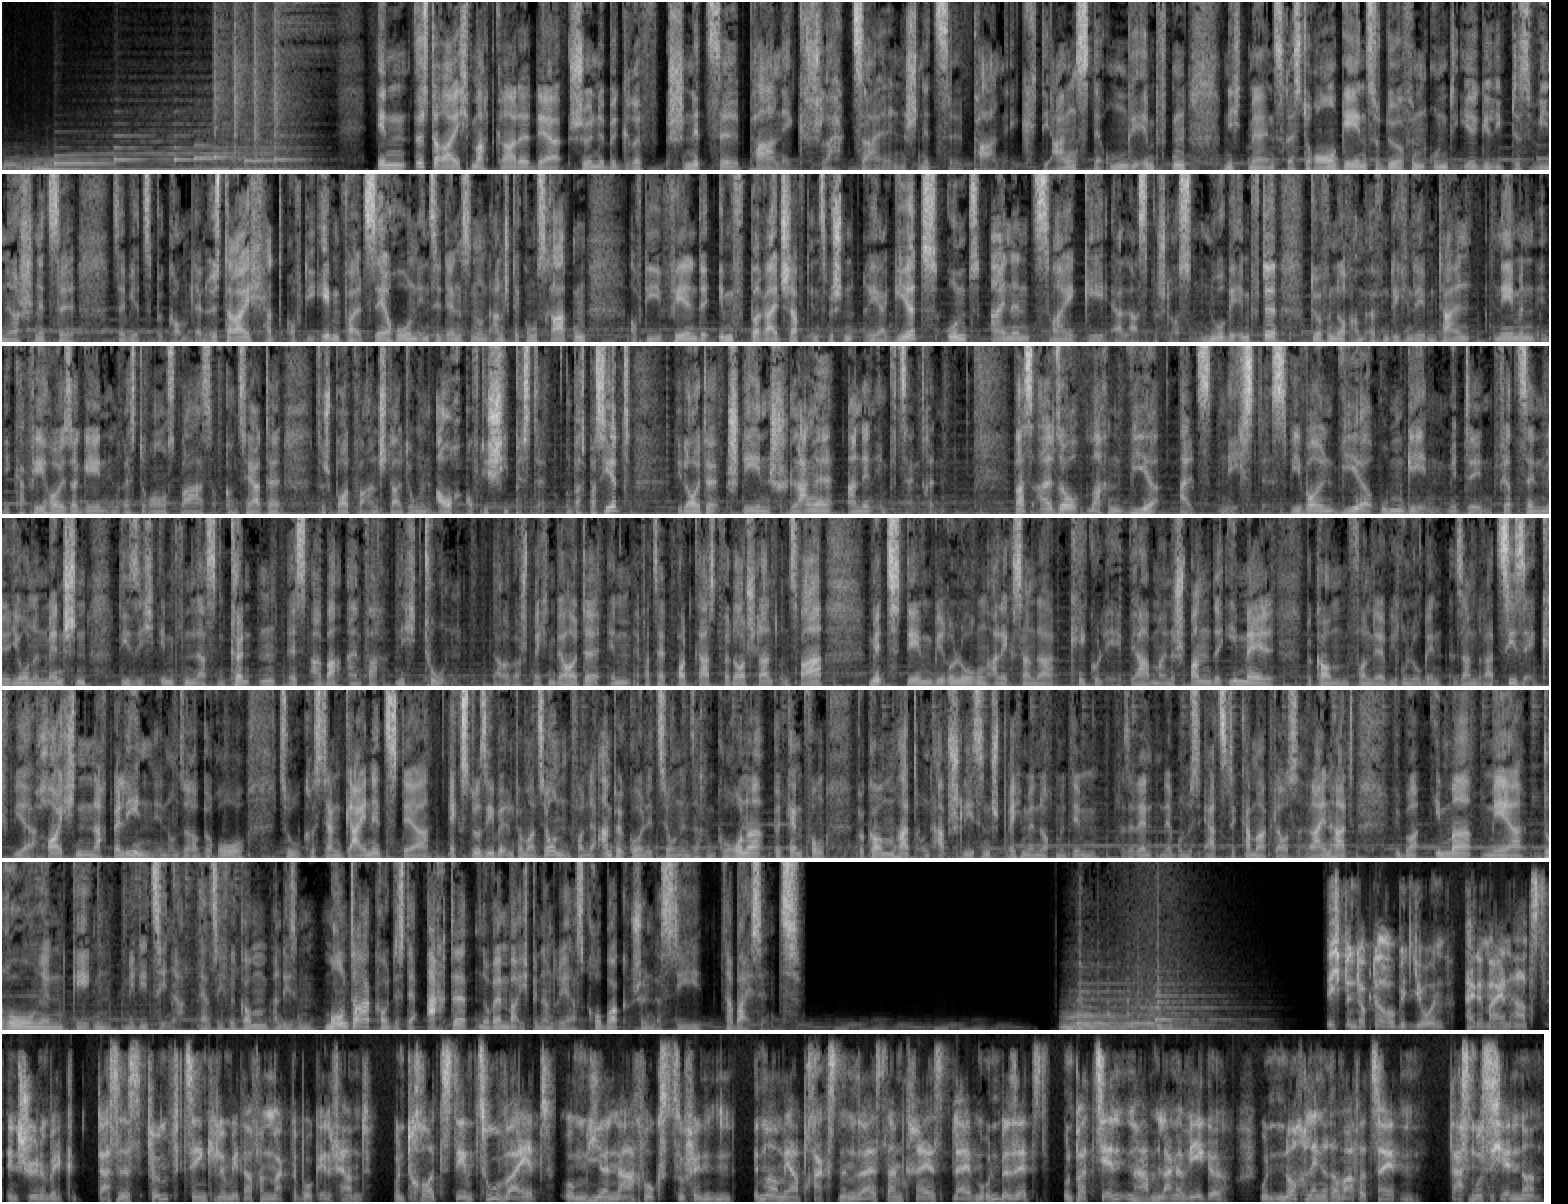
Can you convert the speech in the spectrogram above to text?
Thank you. In Österreich macht gerade der schöne Begriff Schnitzelpanik Schlagzeilen. Schnitzelpanik. Die Angst der Ungeimpften, nicht mehr ins Restaurant gehen zu dürfen und ihr geliebtes Wiener Schnitzel serviert zu bekommen. Denn Österreich hat auf die ebenfalls sehr hohen Inzidenzen und Ansteckungsraten, auf die fehlende Impfbereitschaft inzwischen reagiert und einen 2G-Erlass beschlossen. Nur Geimpfte dürfen noch am öffentlichen Leben teilnehmen, in die Kaffeehäuser gehen, in Restaurants, Bars, auf Konzerte Konzerte, zu Sportveranstaltungen, auch auf die Skipiste. Und was passiert? Die Leute stehen Schlange an den Impfzentren. Was also machen wir als nächstes? Wie wollen wir umgehen mit den 14 Millionen Menschen, die sich impfen lassen könnten, es aber einfach nicht tun? Darüber sprechen wir heute im FAZ-Podcast für Deutschland und zwar mit dem Virologen Alexander Kekulé. Wir haben eine spannende E-Mail bekommen von der Virologin Sandra Zizek. Wir horchen nach Berlin in unser Büro zu Christian Geinitz, der exklusive Informationen von der Ampelkoalition in Sachen Corona-Bekämpfung bekommen hat. Und abschließend sprechen wir noch mit dem Präsidenten der Bundesärztekammer, Klaus Reinhardt, über immer mehr Drohungen gegen Mediziner. Herzlich willkommen an diesem Montag. Heute ist der 8. November. Ich bin Andreas Krobock. Schön, dass Sie dabei sind. Ich bin Dr. Robin John, Allgemeinarzt in Schönebeck. Das ist 15 Kilometer von Magdeburg entfernt und trotzdem zu weit, um hier Nachwuchs zu finden. Immer mehr Praxen im Salzlandkreis bleiben unbesetzt und Patienten haben lange Wege und noch längere Wartezeiten. Das muss sich ändern.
